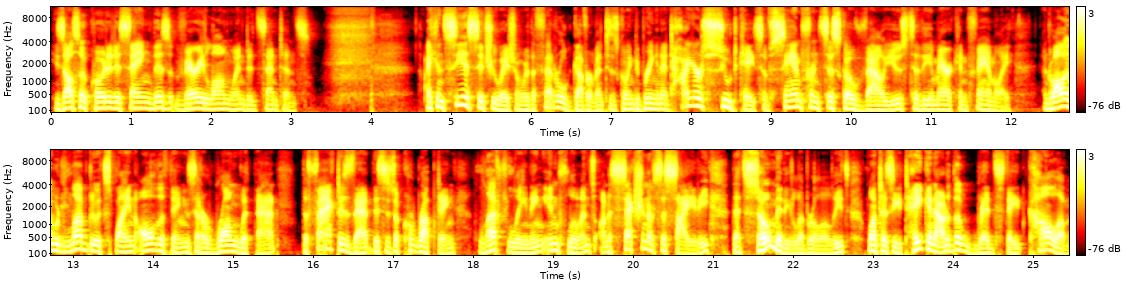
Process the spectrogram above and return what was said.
He's also quoted as saying this very long winded sentence. I can see a situation where the federal government is going to bring an entire suitcase of San Francisco values to the American family. And while I would love to explain all the things that are wrong with that, the fact is that this is a corrupting, left leaning influence on a section of society that so many liberal elites want to see taken out of the red state column.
